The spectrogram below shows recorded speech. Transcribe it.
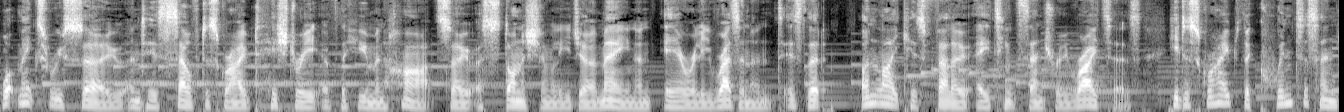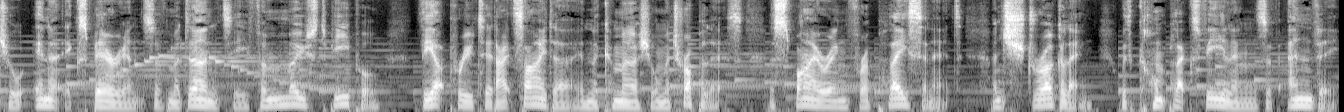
what makes Rousseau and his self described history of the human heart so astonishingly germane and eerily resonant is that, unlike his fellow 18th century writers, he described the quintessential inner experience of modernity for most people the uprooted outsider in the commercial metropolis, aspiring for a place in it and struggling with complex feelings of envy,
